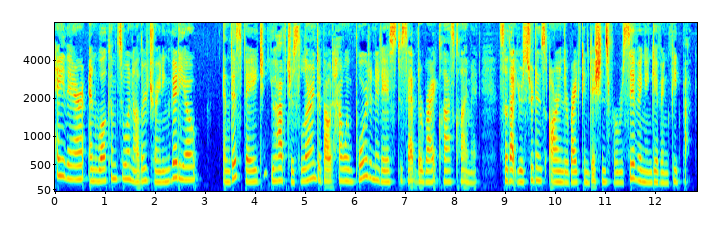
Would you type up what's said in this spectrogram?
Hey there and welcome to another training video. In this page, you have just learned about how important it is to set the right class climate so that your students are in the right conditions for receiving and giving feedback.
